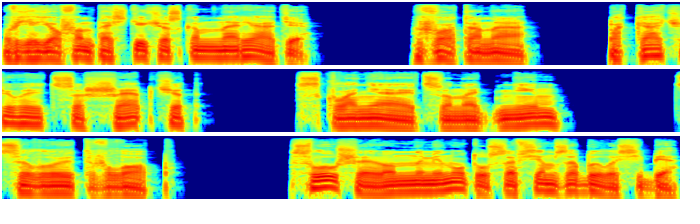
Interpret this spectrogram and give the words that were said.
в ее фантастическом наряде. Вот она покачивается, шепчет, склоняется над ним, целует в лоб. Слушая, он на минуту совсем забыл о себе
